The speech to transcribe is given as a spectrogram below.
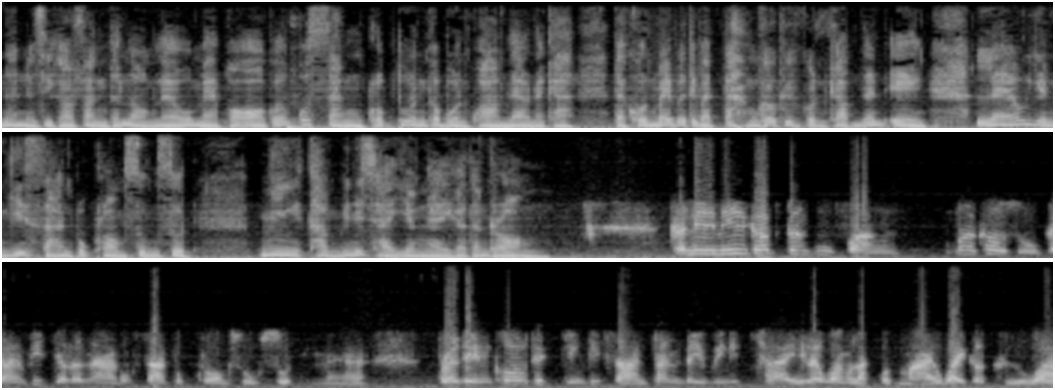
นั่นน่ะสิคะฟังท่านรองแล้วแหมพออก็ก็สั่งครบถ้วนกระบวนความแล้วนะคะ แต่คนไม่ปฏิบัติตามก็คือคนขับนั่นเอง แล้วอย่างนี้ศาลปกครองสูงสุด มีคำวินิจฉัยยังไงคะท่านรอง คดีนี้ครับท่านผู้ฟังเมื่อเข้าสู่การพิจารณาของศาลปกครองสูงสุดนะฮะ ประเด็นข้อเท็จจริงที่ศาลท่านได้วินิจฉัยและวางหลักกฎหมายไว้ก็คือว่า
